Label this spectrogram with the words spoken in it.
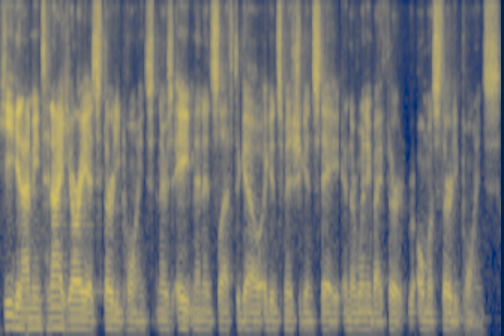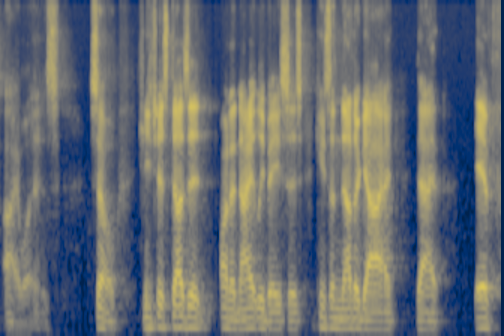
Keegan, I mean, tonight he already has 30 points, and there's eight minutes left to go against Michigan State, and they're winning by third, almost 30 points. Iowa is. So he just does it on a nightly basis. He's another guy that if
